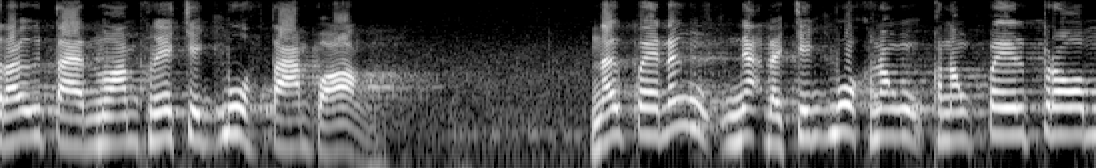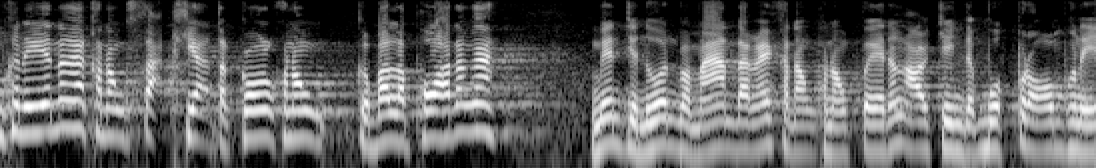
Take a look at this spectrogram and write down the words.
ត្រូវតែនាំគ្នាចេញបួសតាមព្រះអង្គ នៅពេលហ្នឹងអ្នកដែលចេញបួសក្នុងក្នុងពេលព្រមគ្នាហ្នឹងក្នុងសក្យតកូលក្នុងកបលភ័ហ្នឹងណាមានចំនួនប្រមាណដឹងឯងក្នុងក្នុងពេលហ្នឹងឲ្យចេញទៅបួសព្រមគ្នា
